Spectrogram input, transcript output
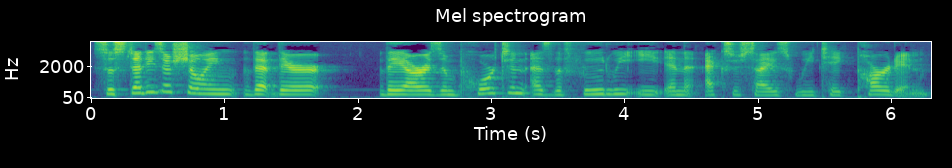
So, studies are showing that they are as important as the food we eat and the exercise we take part in.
